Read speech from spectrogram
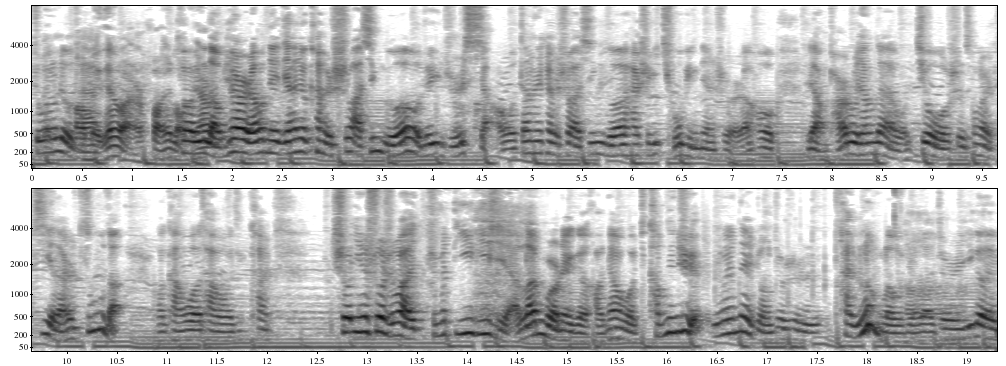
中央六哦，台每天晚上放一老放一老片儿，然后那天就看《施瓦辛格》，我就一直想，我当年看《施瓦辛格》还是一球屏电视，然后两盘录像带，我就是从哪儿借的还是租的，我看我操，我就看。说，因为说实话，什么第一滴血、兰博那个，好像我看不进去，因为那种就是太愣了，我觉得就是一个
